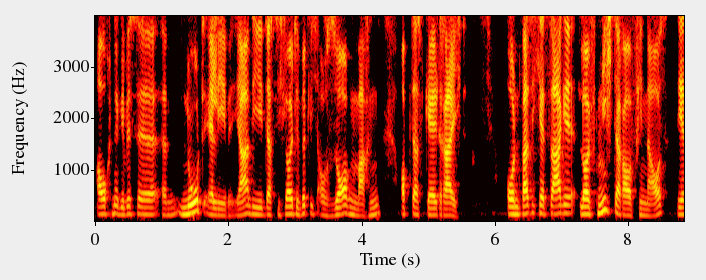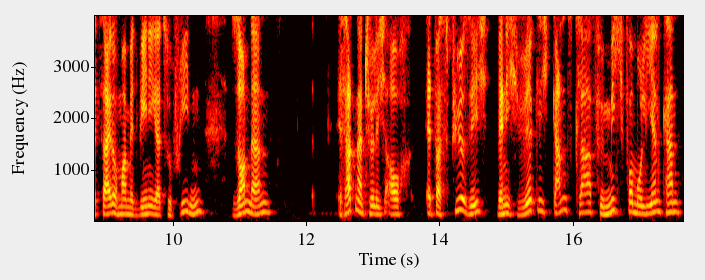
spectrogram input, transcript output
auch eine gewisse ähm, Not erlebe, ja, die, dass sich Leute wirklich auch Sorgen machen, ob das Geld reicht. Und was ich jetzt sage, läuft nicht darauf hinaus, jetzt sei doch mal mit weniger zufrieden, sondern es hat natürlich auch etwas für sich, wenn ich wirklich ganz klar für mich formulieren kann,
